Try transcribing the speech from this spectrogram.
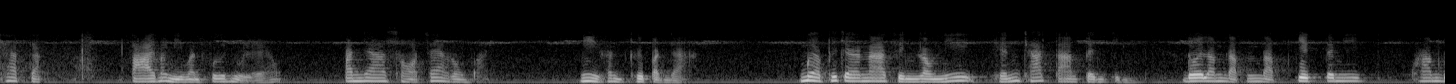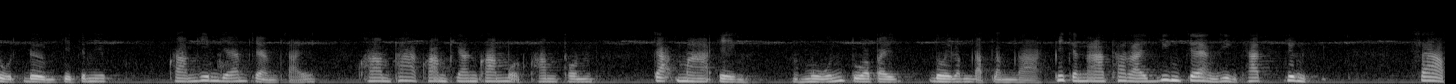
แทบจะตายไม่มีวันฟื้นอยู่แล้ว ปัญญาสอดแทรกลงไป นี่ขั้นคือปัญญา เมื่อพิจารณาสิ่งเหล่านี้เห็นชัดตามเป็นจริง โดยลำดับลำดับจิตจะมีความดูดดื่ม จิตจะมีความยิ้มแย้มแจ่มใส ความภาคความเพียรความหมดความทน จะมาเอง หมุนตัวไปโดยลำดับลำดา พิจารณาเท่าไรยิ่งแจ้งยิ่งชัดยิ่งทราบ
